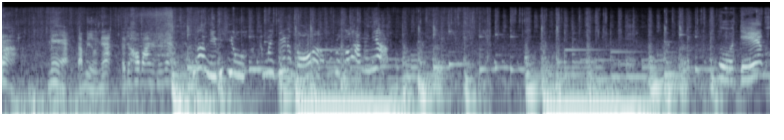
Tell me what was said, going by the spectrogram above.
ชิต้า แม่ดำอยู่ตรงเนี้ยเราจะเข้าบ้านยังไงเนี่ยนั่นนี่พี่คิวทำไมเจ๊กับน้องอะมาดูต้นทางที่เนี่ยโหเจ๊โค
